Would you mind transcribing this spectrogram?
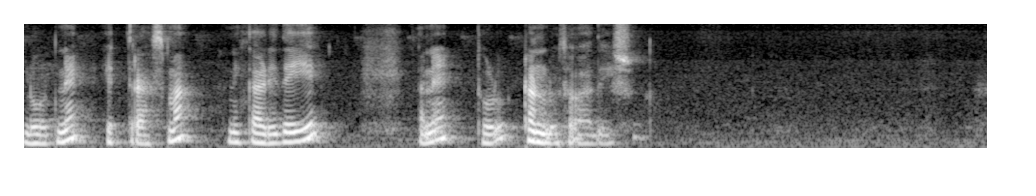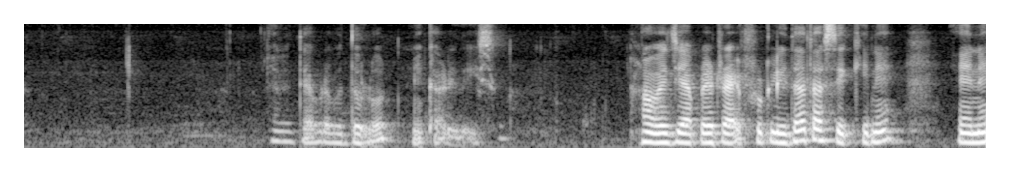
લોટને એક ત્રાસમાં નીકાળી દઈએ અને થોડું ઠંડુ થવા દઈશું. આ રીતે આપણે બધો લોટ નીકાળી દઈશું. હવે જે આપણે ડ્રાયફ્રૂટ લીધા હતા શેકીને, એને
